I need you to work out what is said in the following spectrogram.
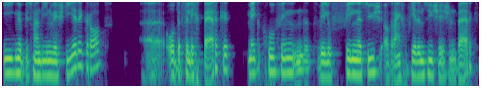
irgendetwas wollen investieren gerade äh, oder vielleicht Berge mega cool finden, weil auf vielen Süschen, oder eigentlich auf jedem Süschen ist ein Berg.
